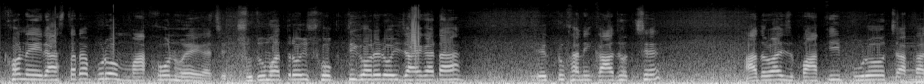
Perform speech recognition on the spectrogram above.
এখন এই রাস্তাটা পুরো মাখন হয়ে গেছে। শুধুমাত্র ওই শক্তিগড়ের ওই জায়গাটা একটুখানি কাজ হচ্ছে। আদারওয়াইজ বাকি পুরো চাকা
